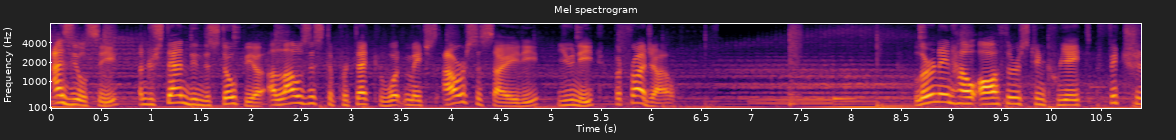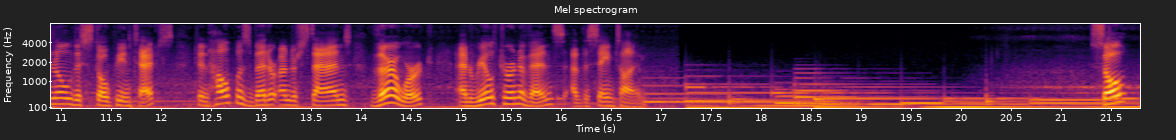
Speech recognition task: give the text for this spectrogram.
As you'll see, understanding dystopia allows us to protect what makes our society unique but fragile. Learning how authors can create fictional dystopian texts can help us better understand their work and real current events at the same time. So,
